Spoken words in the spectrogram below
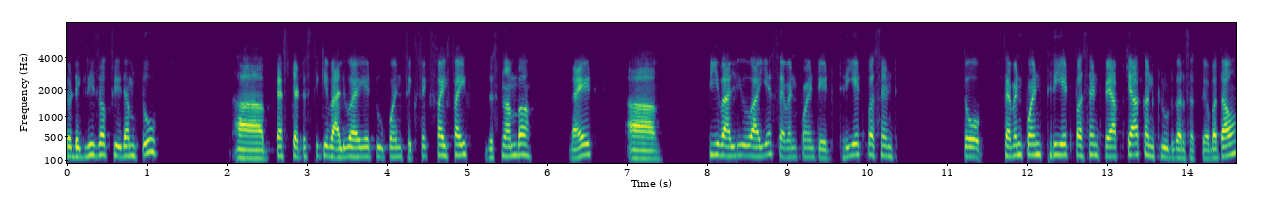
So degrees of freedom to test statistic की वैल्यू आई है two point six six five five this number right p value आई है seven point eight three eight percent तो 7.38 परसेंट पे आप क्या कंक्लूड कर सकते हो बताओ?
